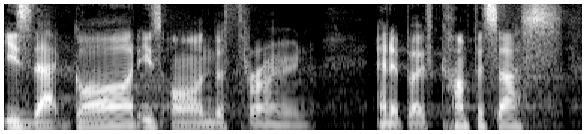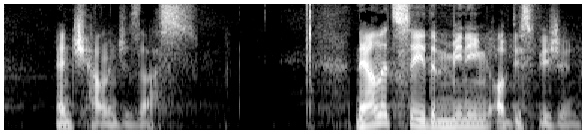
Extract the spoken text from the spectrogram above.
is that God is on the throne, and it both comforts us and challenges us. Now let's see the meaning of this vision.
